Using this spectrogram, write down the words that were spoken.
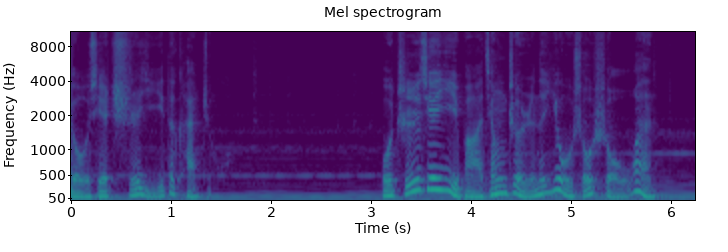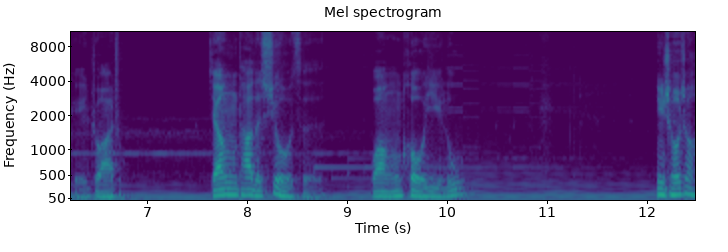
有些迟疑的看着我。我直接一把将这人的右手手腕给抓住，将他的袖子往后一撸。你瞅瞅，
